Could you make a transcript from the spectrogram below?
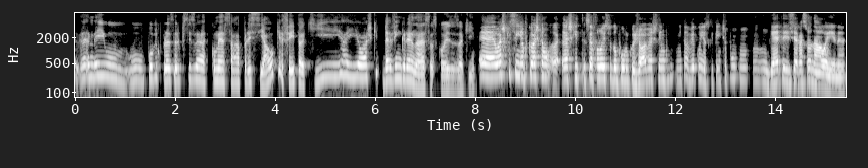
é meio. O público brasileiro precisa começar a apreciar o que é feito aqui, e aí eu acho que deve engrenar essas coisas aqui. É, eu acho que sim, é porque eu acho que, é eu acho que você falou isso do público jovem, acho que tem muito a ver com isso, que tem tipo um, um gap geracional aí, né?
